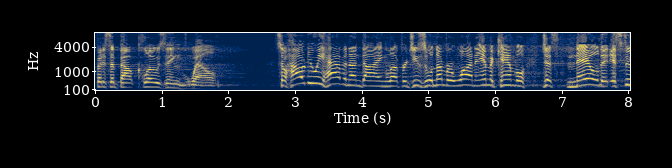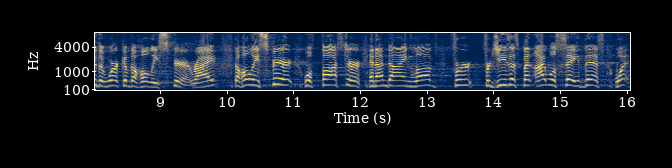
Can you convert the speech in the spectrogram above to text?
but it's about closing well. So, how do we have an undying love for Jesus? Well, number one, Emma Campbell just nailed it. It's through the work of the Holy Spirit, right? The Holy Spirit will foster an undying love for, for Jesus. But I will say this what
